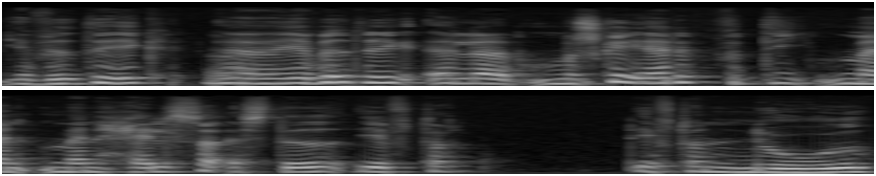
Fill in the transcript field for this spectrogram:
jeg ved det ikke. Ja. Øh, jeg ved det ikke. Eller måske er det, fordi man, man halser afsted efter, efter noget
